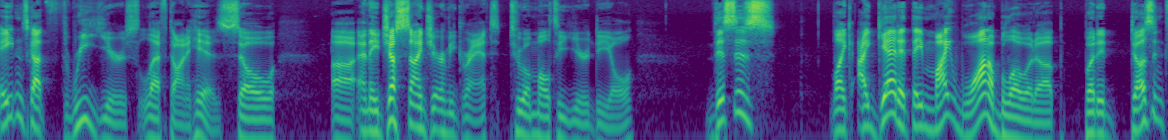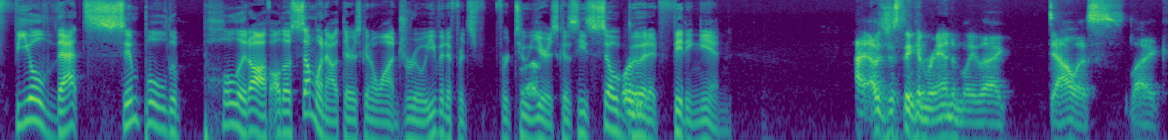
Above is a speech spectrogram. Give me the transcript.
Ayton's got three years left on his. So, uh, and they just signed Jerami Grant to a multi year deal. This is like I get it. They might want to blow it up, but it doesn't feel that simple to pull it off. Although someone out there is going to want Jrue, even if it's for two years, because he's so good at fitting in. I, I was just thinking randomly, like Dallas, like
